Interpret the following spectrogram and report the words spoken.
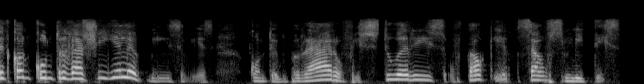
dit kan kontroversiële mense wees, kontemporêr of histories of dalk eer- selfs mities.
